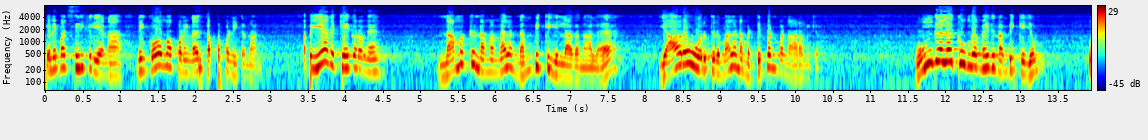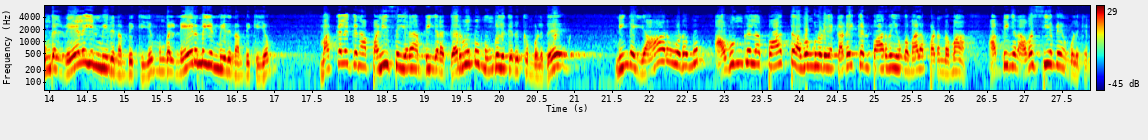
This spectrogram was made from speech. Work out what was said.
என்னை பார்த்து சிரிக்கலையாண்ணா? நீங்க கோவமா போனீங்கன்னா தப்பு பண்ணிட்டேன் நான். அப்ப ஏன் அதை கேட்கறோங்க நமக்கு நம்ம மேல நம்பிக்கை இல்லாதனால யாரோ ஒருத்தர் மேல நம்ம டிபெண்ட் பண்ண ஆரம்பிக்கிறோம். உங்களுக்கு உங்க மீது நம்பிக்கையும் உங்கள் வேலையின் மீது நம்பிக்கையும் உங்கள் நேர்மையின் மீது நம்பிக்கையும் மக்களுக்கு நான் பணி செய்யறேன் அப்படிங்கிற கர்வமும் உங்களுக்கு இருக்கும் பொழுது நீங்க யாரோடமும் அவங்கள பார்த்து அவங்களுடைய கடைக்கண் பார்வை உங்க மேல படணுமா அப்படிங்கிற அவசியமே உங்களுக்கு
